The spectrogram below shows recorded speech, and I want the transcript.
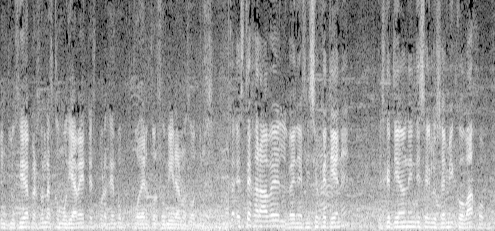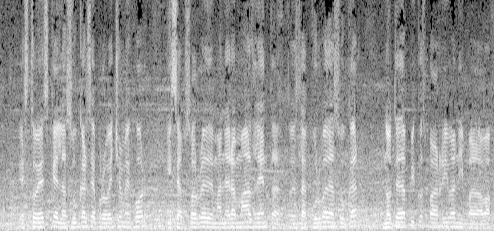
inclusive a personas como diabetes, por ejemplo, poder consumir a nosotros. Este jarabe, el beneficio que tiene es que tiene un índice glucémico bajo. Esto es que el azúcar se aprovecha mejor y se absorbe de manera más lenta. Entonces la curva de azúcar no te da picos para arriba ni para abajo.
